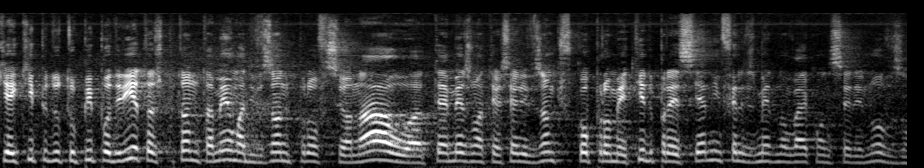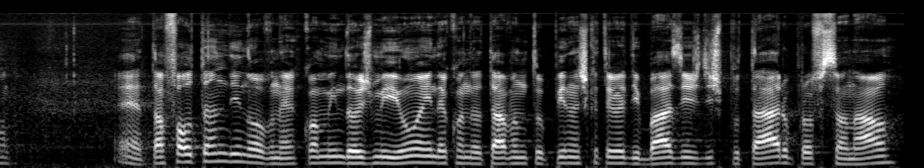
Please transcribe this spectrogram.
que a equipe do Tupi poderia estar disputando também uma divisão de profissional, até mesmo a terceira divisão que ficou prometido para esse ano, infelizmente não vai acontecer de novo, Zonta? É, tá faltando de novo, né? Como em 2001, ainda quando eu estava no Tupi, nas categorias de base, eles disputaram o profissional.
